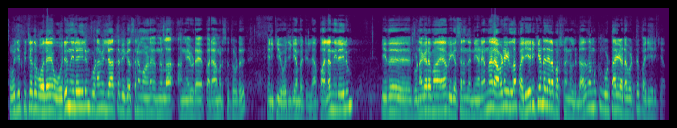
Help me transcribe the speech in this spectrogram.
സൂചിപ്പിച്ചതുപോലെ ഒരു നിലയിലും ഗുണമില്ലാത്ത വികസനമാണ് എന്നുള്ള അങ്ങയുടെ പരാമർശത്തോട് എനിക്ക് യോജിക്കാൻ പറ്റില്ല. പല നിലയിലും ഇത് ഗുണകരമായ വികസനം തന്നെയാണ്. എന്നാൽ അവിടെയുള്ള പരിഹരിക്കേണ്ട ചില പ്രശ്നങ്ങളുണ്ട്. അത് നമുക്ക് കൂട്ടായി ഇടപെട്ട് പരിഹരിക്കാം.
